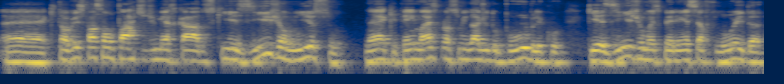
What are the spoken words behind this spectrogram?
é, que talvez façam parte de mercados que exijam isso, né, que tem mais proximidade do público, que exijam uma experiência fluida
